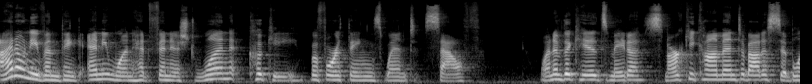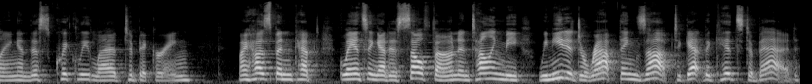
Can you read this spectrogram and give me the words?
I don't even think anyone had finished one cookie before things went south. One of the kids made a snarky comment about a sibling, and this quickly led to bickering. My husband kept glancing at his cell phone and telling me we needed to wrap things up to get the kids to bed.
